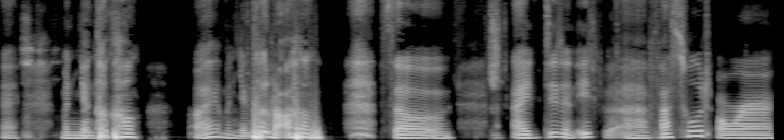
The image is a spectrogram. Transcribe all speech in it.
à, mình nhận thức hơn Đấy, mình nhận thức rõ hơn so I didn't eat uh, fast food or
